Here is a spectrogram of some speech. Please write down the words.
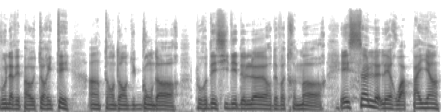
Vous n'avez pas autorité, intendant du Gondor, pour décider de l'heure de votre mort, et seuls les rois païens,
